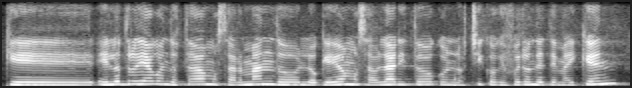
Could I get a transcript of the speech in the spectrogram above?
que el otro día cuando estábamos armando lo que íbamos a hablar y todo con los chicos que fueron de Temaiken,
